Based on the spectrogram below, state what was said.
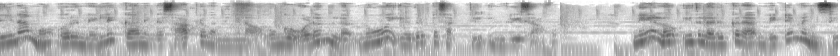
தினமும் ஒரு நெல்லிக்காய் நீங்கள் சாப்பிட்டு வந்தீங்கன்னா உங்கள் உடம்புல நோய் எதிர்ப்பு சக்தி இன்க்ரீஸ் ஆகும். மேலும் இதில் இருக்கிற விட்டமின் சி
